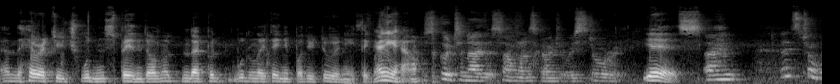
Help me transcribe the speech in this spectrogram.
And the heritage wouldn't spend on it, and they put, wouldn't let anybody do anything. Anyhow, It's good to know that someone's going to restore it. yes. Um, let's talk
